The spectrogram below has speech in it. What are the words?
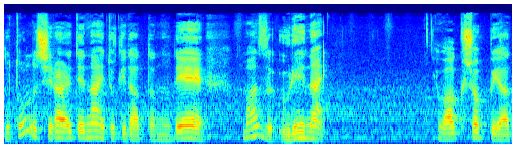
ほとんど知られてない時だったのでまず売れない。ワークショップや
